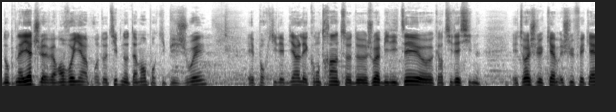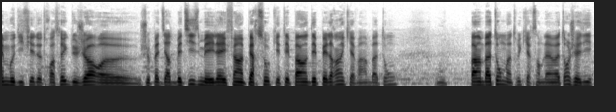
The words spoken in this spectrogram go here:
Donc Nayad, je lui avais envoyé un prototype notamment pour qu'il puisse jouer et pour qu'il ait bien les contraintes de jouabilité euh, quand il dessine. Et toi, je lui, fais quand même modifier deux trois trucs du genre, euh, je veux pas dire de bêtises, mais il avait fait un perso qui n'était pas un des pèlerins, qui avait un bâton ou pas un bâton, mais un truc qui ressemblait à un bâton. Je lui ai dit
